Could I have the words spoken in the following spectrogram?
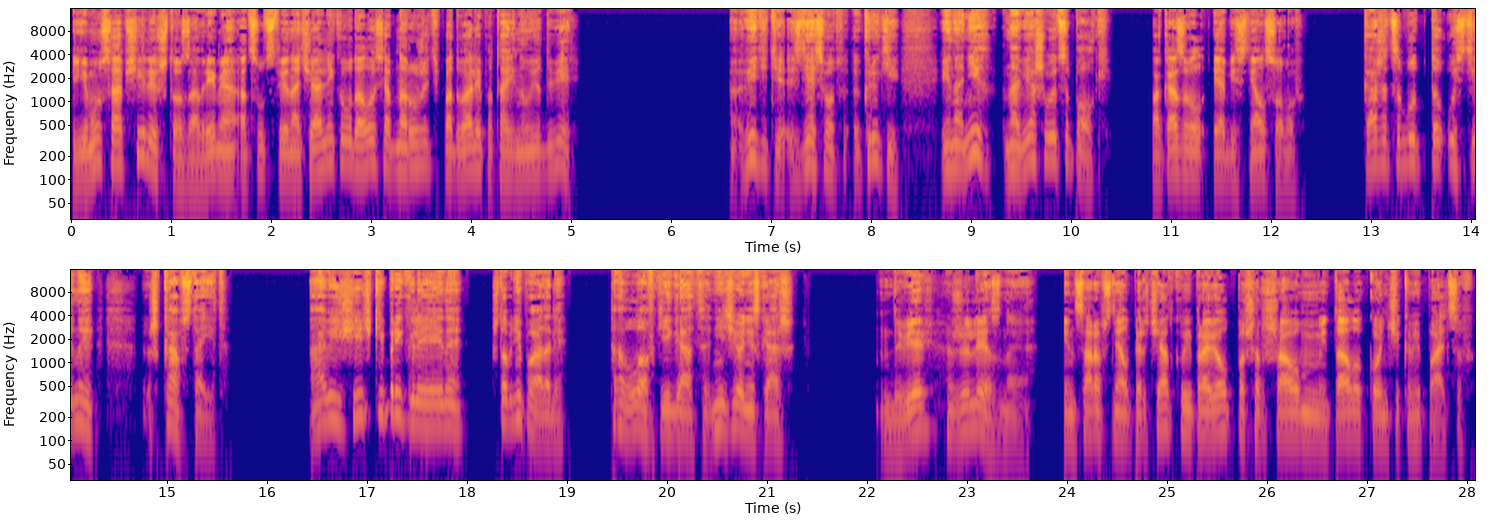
ему сообщили, что за время отсутствия начальника удалось обнаружить в подвале потайную дверь. «Видите, здесь вот крюки, и на них навешиваются полки», — показывал и объяснял Сомов. Кажется, будто у стены шкаф стоит. А вещички приклеены, чтобы не падали. Ловкий гад, ничего не скажешь. Дверь железная. Инсаров снял перчатку и провел по шершавому металлу кончиками пальцев.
